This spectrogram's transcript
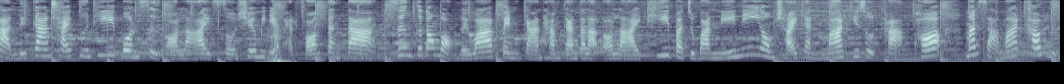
ค่ะ หรือการใช้พื้นที่บนสื่อออนไลน์โซเชียลมีเดียแพลตฟอร์มต่างๆ ซึ่งก็ต้องบอกเลยว่าเป็นการทำการตลาดออนไลน์ที่ปัจจุบันนี้นิยมใช้กันมากที่สุดค่ะ เพราะมันสามารถเข้าถึง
